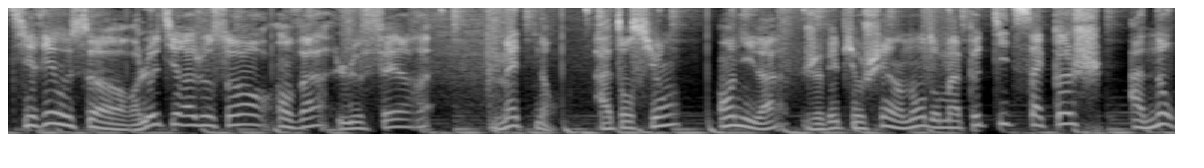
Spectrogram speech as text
tiré au sort. Le tirage au sort, on va le faire maintenant. Attention, on y va. Je vais piocher un nom dans ma petite sacoche à nom.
